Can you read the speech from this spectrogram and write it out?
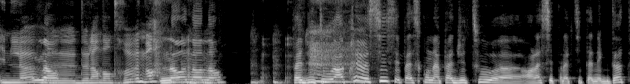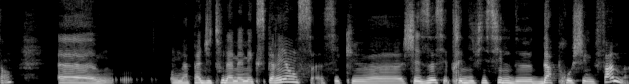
in love euh, de l'un d'entre eux, non Non, non, non. pas du tout. Après aussi, c'est parce qu'on n'a pas du tout. Euh, alors là, c'est pour la petite anecdote. Hein, euh, on n'a pas du tout la même expérience. C'est que euh, chez eux, c'est très difficile de d'approcher une femme,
